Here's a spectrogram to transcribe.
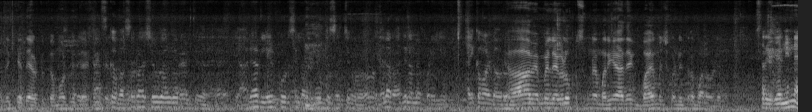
ಅದಕ್ಕೆ they have to come out with ಶಾಸಕ ಬಸವರಾಜ ಶಿವಗಂಗ್ ಅವರು ಹೇಳ್ತಿದ್ದಾರೆ ಯಾರ್ಯಾರು ಲೀಡ್ ಕೊಡಿಸಿಲ್ಲ ಹದಿನೆಂಟು ಸಚಿವರು ಅವ್ರನ್ನೆಲ್ಲ ರಾಜೀನಾಮೆ ಪಡೀಲಿ ಹೈಕಮಾಂಡ್ ಅವರು ಯಾವ ಎಂ ಎಲ್ ಎಗಳು ಸುಮ್ಮನೆ ಮರ್ಯಾದೆಗೆ ಬಾಯಿ ಮುಚ್ಕೊಂಡಿದ್ರೆ ಭಾಳ ಒಳ್ಳೆಯದು ಸರ್ ಈಗ ನಿನ್ನೆ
